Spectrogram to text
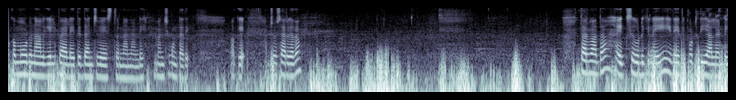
ఒక మూడు నాలుగు ఎల్లిపాయలు అయితే దంచి వేస్తున్నానండి. మంచిగా ఉంటుంది. ఓకే చూసారు కదా? తర్వాత ఎగ్స్ ఉడికినాయి. ఇదైతే పొట్టు తీయాలండి.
